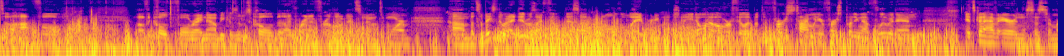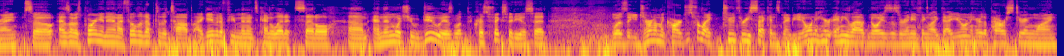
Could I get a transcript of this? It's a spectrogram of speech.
So the hot full, well, the cold full right now because it was cold, but I've run it for a little bit, so now it's warm. Um, but so basically what I did was I filled this up all the way pretty much. Don't want to overfill it, but the first time when you're first putting that fluid in, it's going to have air in the system, right? So as I was pouring it in, I filled it up to the top. I gave it a few minutes, kind of let it settle. Um, and then what you do is what the Chris Fix video said, was that you turn on the car just for like two, three seconds maybe. You don't want to hear any loud noises or anything like that. You don't want to hear the power steering whine.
